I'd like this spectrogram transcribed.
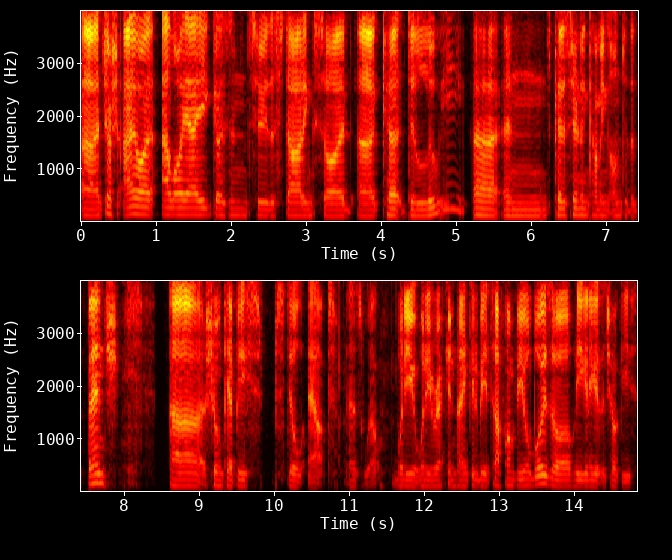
Uh, Josh Aloiai goes into the starting side. Uh, Kurt De Luis uh, and Curtis Sironen coming onto the bench. Uh, Sean Keppie's still out as well. What do you What do you reckon, mate? Could it be a tough one for your boys, or are you going to get the chockies?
